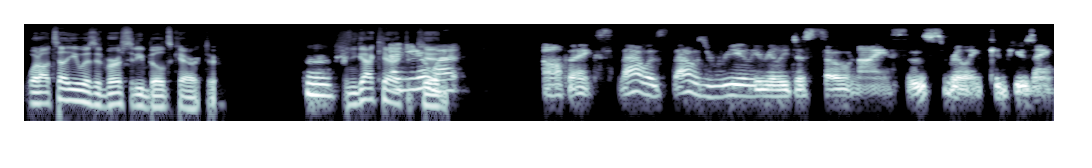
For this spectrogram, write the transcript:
What I'll tell you is adversity builds character, Mm. and you got character. And you know kid. what? Oh, thanks. That was that was really, really just so nice. It was really confusing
